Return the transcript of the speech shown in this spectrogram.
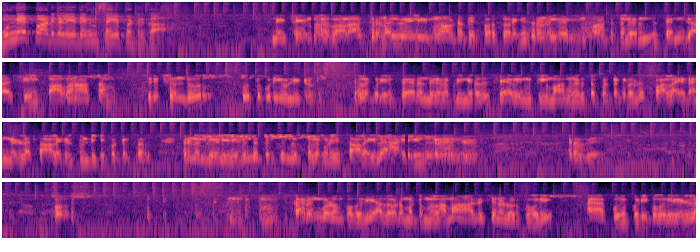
முன்னேற்பாடுகள் ஏதேனும் செய்யப்பட்டிருக்கா? நிச்சயமாக பாலா திருநெல்வேலி மாவட்டத்தை பொறுத்தவரைக்கும் திருநெல்வேலி மாவட்டத்திலிருந்து தென்காசி பாபநாசம் திருச்செந்தூர் தூத்துக்குடி உள்ளிட்ட செல்லக்கூடிய பேருந்துகள் அப்படிங்கிறது சேவை முற்றிலுமாக நிறுத்தப்பட்டிருக்கிறது. பல இடங்கள்ல சாலைகள் துண்டிக்கப்பட்டிருக்கிறது. திருநெல்வேலியிலிருந்து திருச்செந்தூர் செல்லக்கூடிய சாலையில ஐந்து கருங்குளம் பகுதி அதோட மட்டுமல்லாம ஆதிச்சநல்லூர் பகுதி அஹ், புதுக்குடி பகுதிகளில்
